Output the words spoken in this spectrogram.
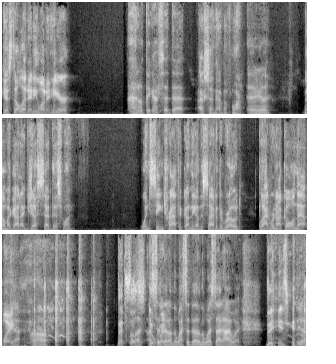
guess they'll let anyone in here"? I don't think I've said that. I've said that before. Uh, really? Oh my God, I just said this one. When seeing traffic on the other side of the road, glad we're not going that way. Yeah. Uh-huh. That's so I, I said that on the I said that on the West Side Highway. Yeah,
